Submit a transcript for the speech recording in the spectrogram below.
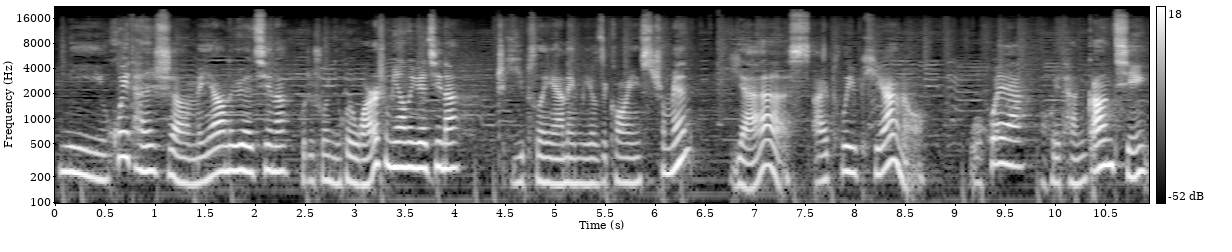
你会弹什么样的乐器呢？或者说你会玩什么样的乐器呢？Do you play any musical instrument? Yes, I play piano. 我会啊，我会弹钢琴。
